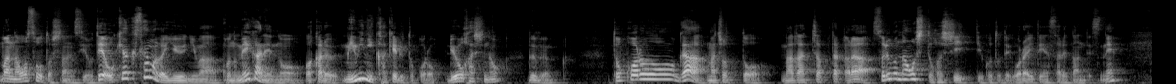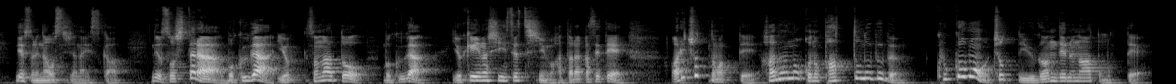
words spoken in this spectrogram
まあ、直そうとしたんですよ。でお客様が言うにはこのメガネの分かる耳にかけるところ両端の部分ところが、まあ、ちょっと曲がっちゃったからそれを直してほしいっていうことでご来店されたんですね。でそれ直すじゃないですか。でそしたら僕がよその後僕が余計な親切心を働かせてあれちょっと待って鼻のこのパッドの部分ここもちょっと歪んでるなと思って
